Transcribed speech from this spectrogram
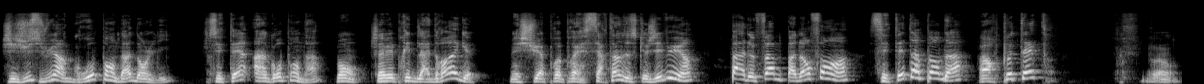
J'ai juste vu un gros panda dans le lit. C'était un gros panda. Bon, j'avais pris de la drogue, mais je suis à peu près certain de ce que j'ai vu. Hein. Pas de femme, pas d'enfant. Hein. C'était un panda. Alors peut-être... Bon.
